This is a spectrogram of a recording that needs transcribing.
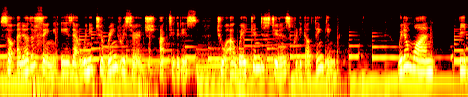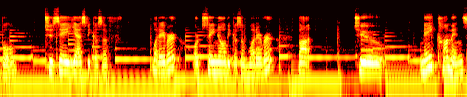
So, another thing is that we need to bring research activities to awaken the students' critical thinking. We don't want people to say yes because of whatever or to say no because of whatever, but to make comments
